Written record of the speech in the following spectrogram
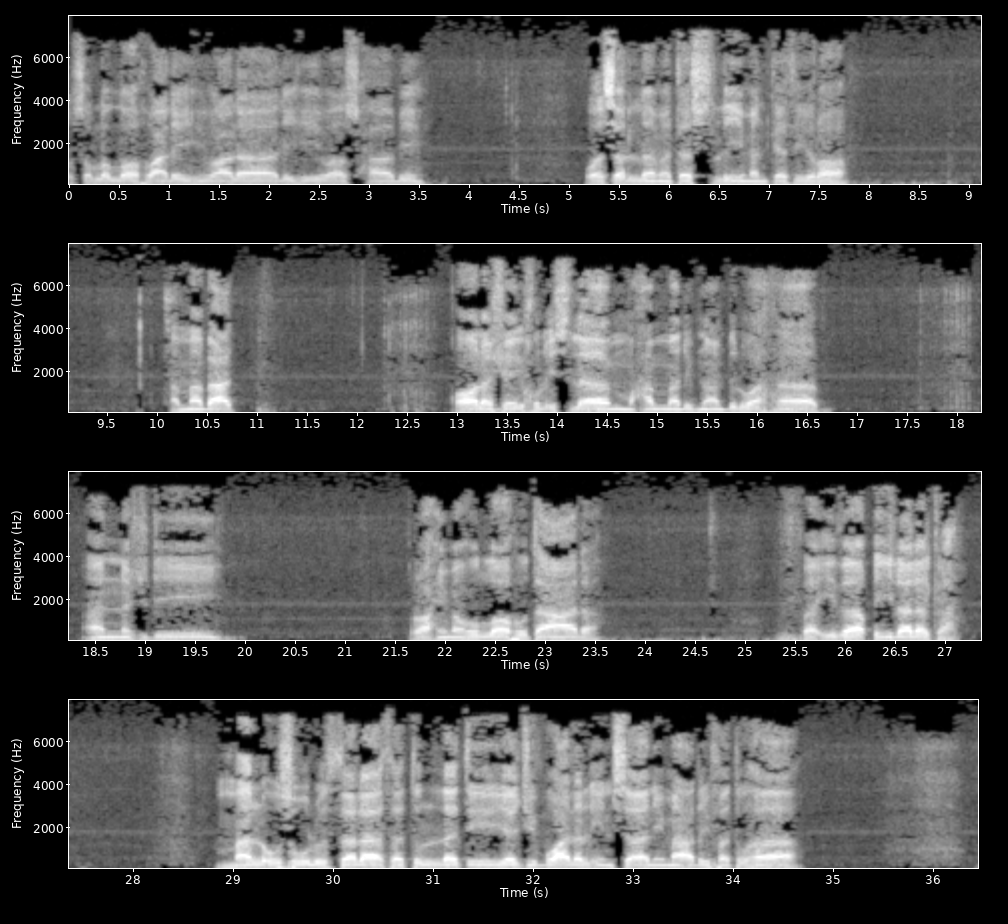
وصلى الله عليه وعلى آله وأصحابه وسلم تسليما كثيرا. أما بعد قال شيخ الإسلام محمد بن عبد الوهاب النجدي رحمه الله تعالى فإذا قيل لك ما الأصول الثلاثة التي يجب على الإنسان معرفتها؟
